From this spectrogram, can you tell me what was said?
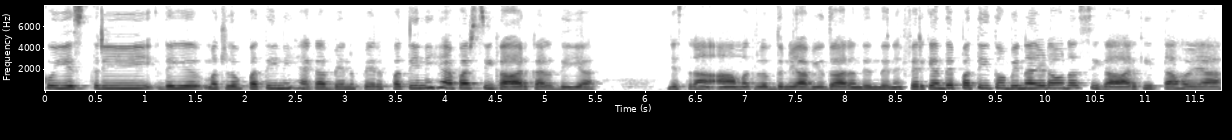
ਕੋਈ ਇਸਤਰੀ ਦੇ ਮਤਲਬ ਪਤੀ ਨਹੀਂ ਹੈਗਾ ਬਿਨ ਪਿਰ, ਪਤੀ ਨਹੀਂ ਹੈ ਪਰ ਸ਼ਿੰਗਾਰ ਕਰਦੀ ਆ ਜਿਸ ਤਰ੍ਹਾਂ ਆਮ ਮਤਲਬ ਦੁਨਿਆਵੀ ਉਦਾਹਰਨ ਦਿੰਦੇ ਨੇ। ਫਿਰ ਕਹਿੰਦੇ ਪਤੀ ਤੋਂ ਬਿਨਾ ਜਿਹੜਾ ਉਹਦਾ ਸ਼ਿਗਾਰ ਕੀਤਾ ਹੋਇਆ,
